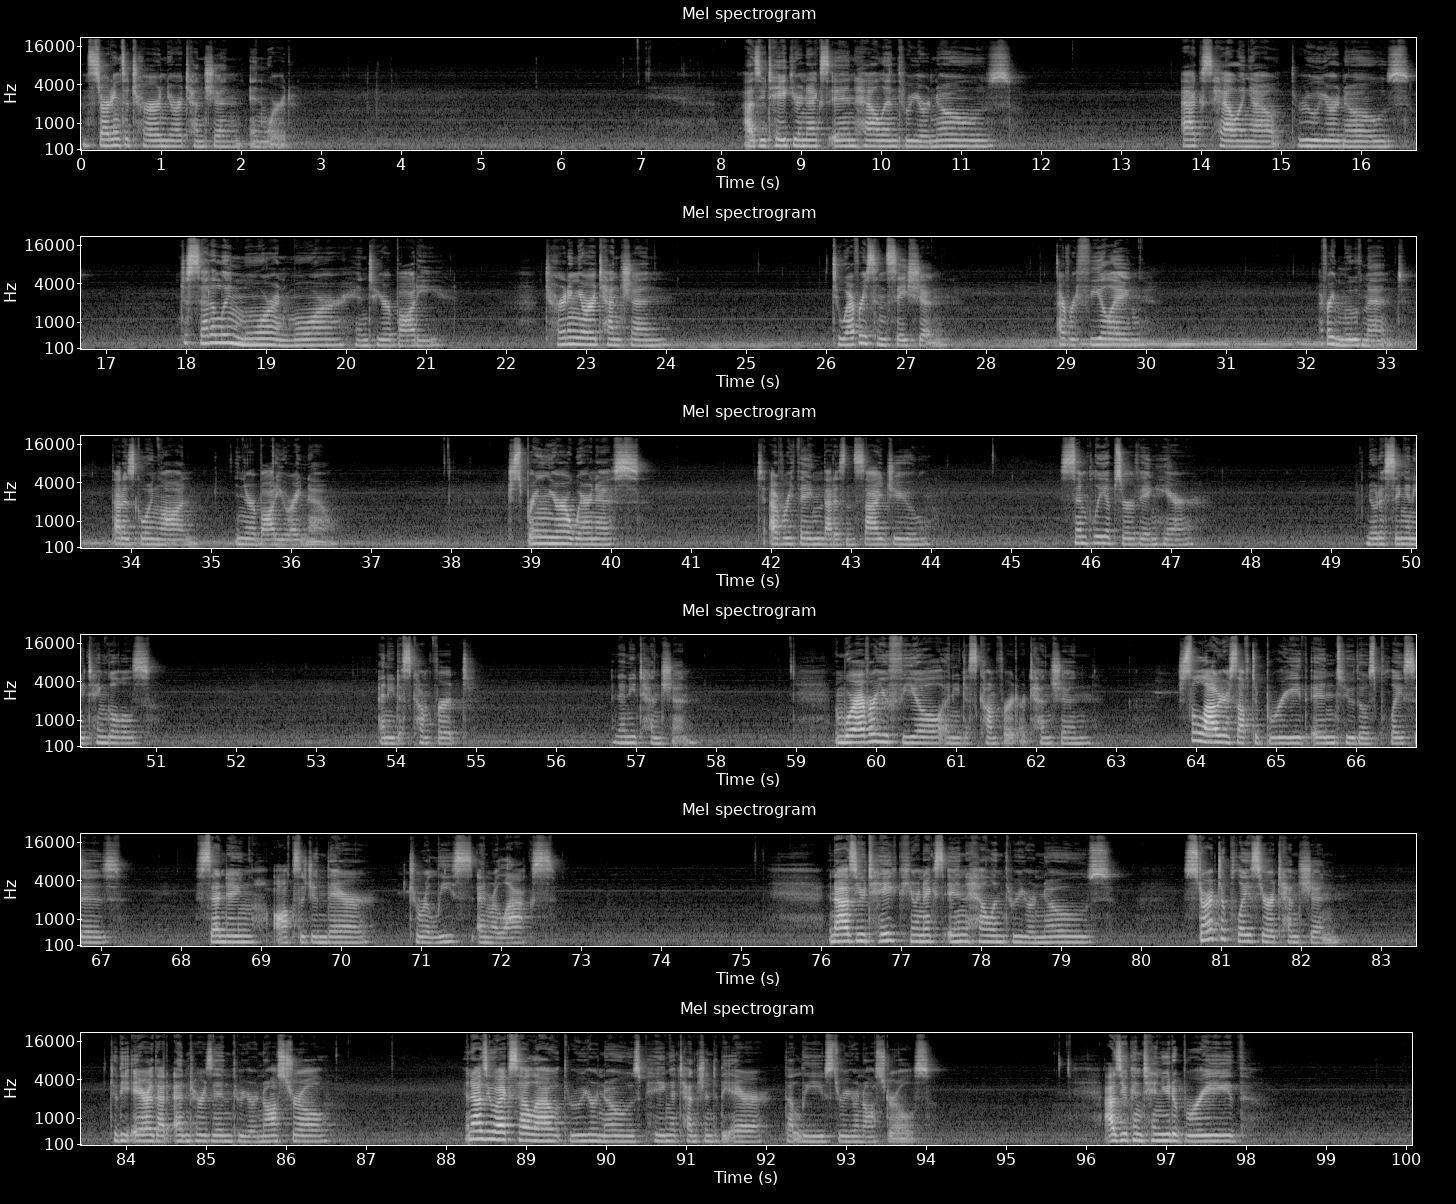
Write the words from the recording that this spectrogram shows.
and starting to turn your attention inward. As you take your next inhale in through your nose, exhaling out through your nose, just settling more and more into your body, turning your attention to every sensation, every feeling, every movement that is going on in your body right now. Just bring your awareness to everything that is inside you. Simply observing here, noticing any tingles, any discomfort, and any tension. And wherever you feel any discomfort or tension, just allow yourself to breathe into those places sending oxygen there to release and relax. And as you take your next inhale in through your nose, start to place your attention to the air that enters in through your nostril. And as you exhale out through your nose, paying attention to the air that leaves through your nostrils. As you continue to breathe,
